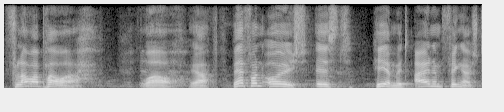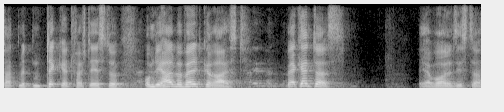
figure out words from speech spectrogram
Flower Power. Wow, ja. Wer von euch ist hier mit einem Finger statt mit einem Ticket, verstehst du, um die halbe Welt gereist? Wer kennt das? Jawohl, siehst du,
